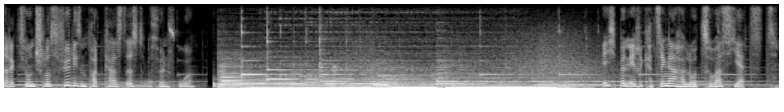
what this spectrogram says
Redaktionsschluss für diesen Podcast ist 5 Uhr. Ich bin Erika Zinger. Hallo zu Was Jetzt?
